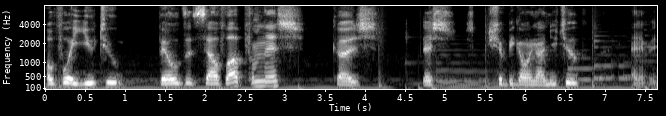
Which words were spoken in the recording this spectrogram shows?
Hopefully, YouTube builds itself up from this because this should be going on YouTube. And if it,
